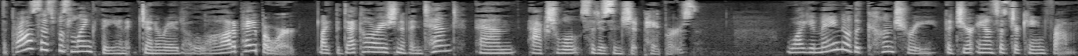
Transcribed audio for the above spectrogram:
The process was lengthy and it generated a lot of paperwork, like the Declaration of Intent and actual citizenship papers. While you may know the country that your ancestor came from,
